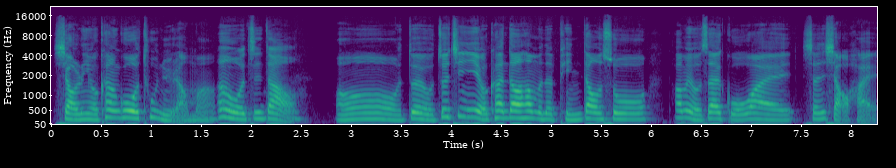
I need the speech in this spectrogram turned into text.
小林有看过兔女郎吗？嗯，我知道。哦，对，我最近也有看到他们的频道说，他们有在国外生小孩，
